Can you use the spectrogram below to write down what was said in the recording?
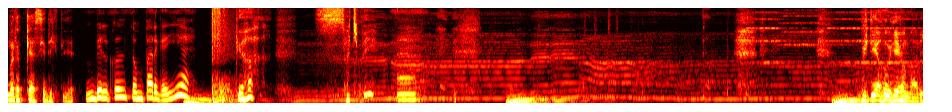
मतलब कैसी दिखती है? बिल्कुल तुम पर गई है। क्या? सच में? हाँ। बिटिया हुई है हमारी।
